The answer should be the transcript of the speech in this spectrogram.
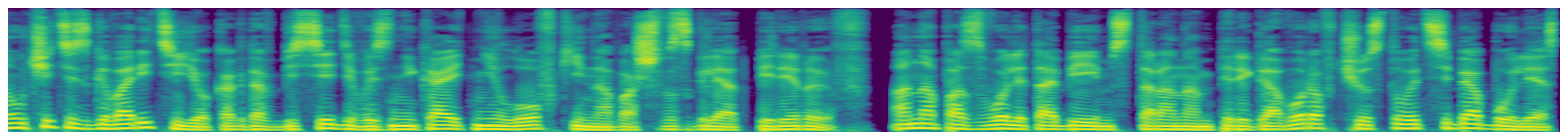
Научитесь говорить ее, когда в беседе возникает неловкий, на ваш взгляд, перерыв. Она позволит обеим сторонам переговоров чувствовать себя более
